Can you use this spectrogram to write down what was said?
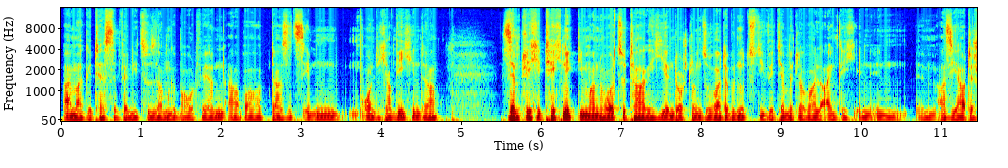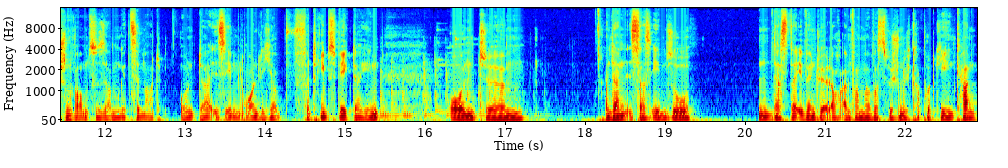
einmal getestet, wenn die zusammengebaut werden, aber da sitzt eben ein ordentlicher Weg hinter. Sämtliche Technik, die man heutzutage hier in Deutschland und so weiter benutzt, die wird ja mittlerweile eigentlich in, in, im asiatischen Raum zusammengezimmert. Und da ist eben ein ordentlicher Vertriebsweg dahin. Und ähm, dann ist das eben so, dass da eventuell auch einfach mal was zwischendurch kaputt gehen kann.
